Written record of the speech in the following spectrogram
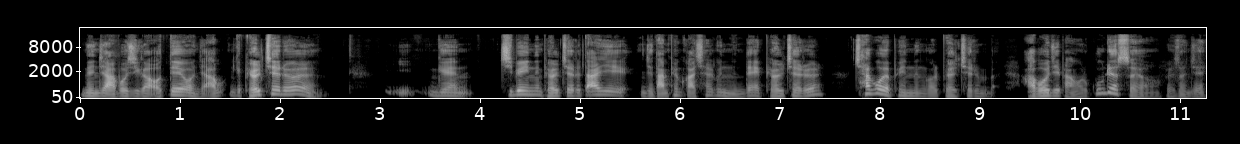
근데 이제 아버지가 어때요? 이제 아버 이게 별채를 이- 이게 집에 있는 별채를 딸이 이제 남편과 같이 살고 있는데 별채를 차고 옆에 있는 걸 별채를 아버지 방으로 꾸렸어요. 그래서 이제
